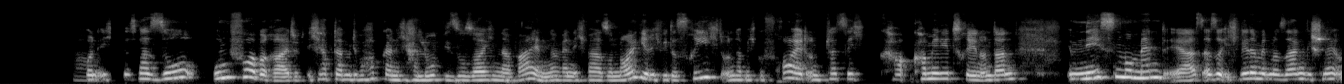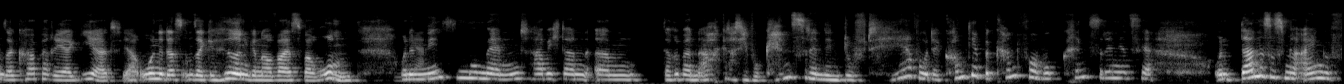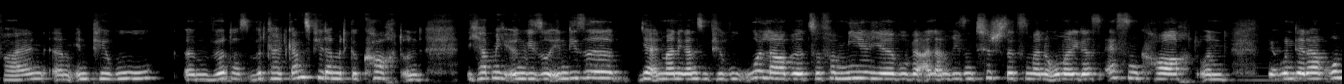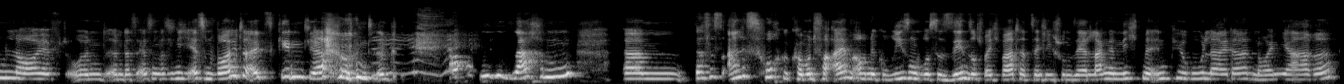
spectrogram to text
Und ich, das war so unvorbereitet. Ich habe damit überhaupt gar nicht, hallo, wieso soll ich denn da weinen? Ne? Wenn ich war so neugierig, wie das riecht und habe mich gefreut und plötzlich kommen mir die Tränen. Und dann im nächsten Moment erst, also ich will damit nur sagen, wie schnell unser Körper reagiert, ja, ohne dass unser Gehirn genau weiß, warum. Und im nächsten Moment habe ich dann ähm, darüber nachgedacht, wo kennst du denn den Duft her? Wo, der kommt dir bekannt vor, wo kennst du den jetzt her? Und dann ist es mir eingefallen, ähm, in Peru wird das wird halt ganz viel damit gekocht und ich habe mich irgendwie so in diese ja in meine ganzen Peru-Urlaube zur Familie, wo wir alle am riesen Tisch sitzen, meine Oma, die das Essen kocht und der Hund, der da rumläuft und ähm, das Essen, was ich nicht essen wollte als Kind, ja und ähm, auch diese Sachen ähm, das ist alles hochgekommen und vor allem auch eine riesengroße Sehnsucht, weil ich war tatsächlich schon sehr lange nicht mehr in Peru, leider, neun Jahre.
